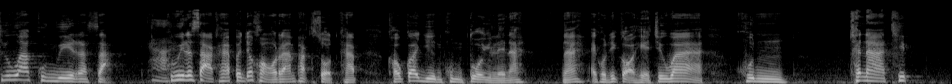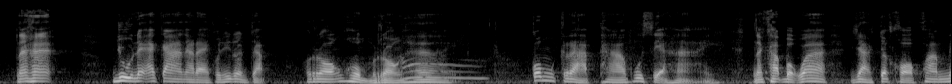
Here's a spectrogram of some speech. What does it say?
ชื่อว่าคุณวีรศักดิ์ค่ะคุณวีรศักดิ์ฮะเป็นเจ้าของร้านผักสดครับเขาก็ยืนคุมตัวอยู่เลยนะนะไอคนที่ก่อเหตุชื่อว่าคุณ ชนาทิพย์นะฮะอยู่ในอาการอะไรคนที่โดนจับร้องห่มร้องไห้ ก้มกราบเท้าผู้เสียหายนะครับ บอกว่าอยากจะขอความเม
